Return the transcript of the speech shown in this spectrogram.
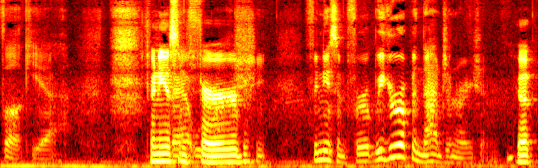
fuck yeah, Phineas and Ferb. was- Phineas and Ferb. We grew up in that generation, Yep.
